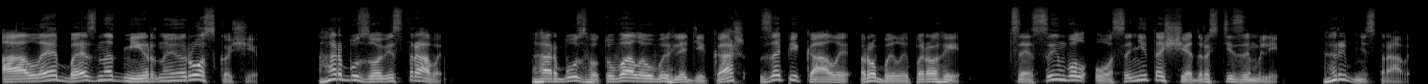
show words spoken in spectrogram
але без надмірної розкоші. Гарбузові страви. Гарбуз готували у вигляді каш, запікали, робили пироги. Це символ осені та щедрості землі. Грибні страви.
